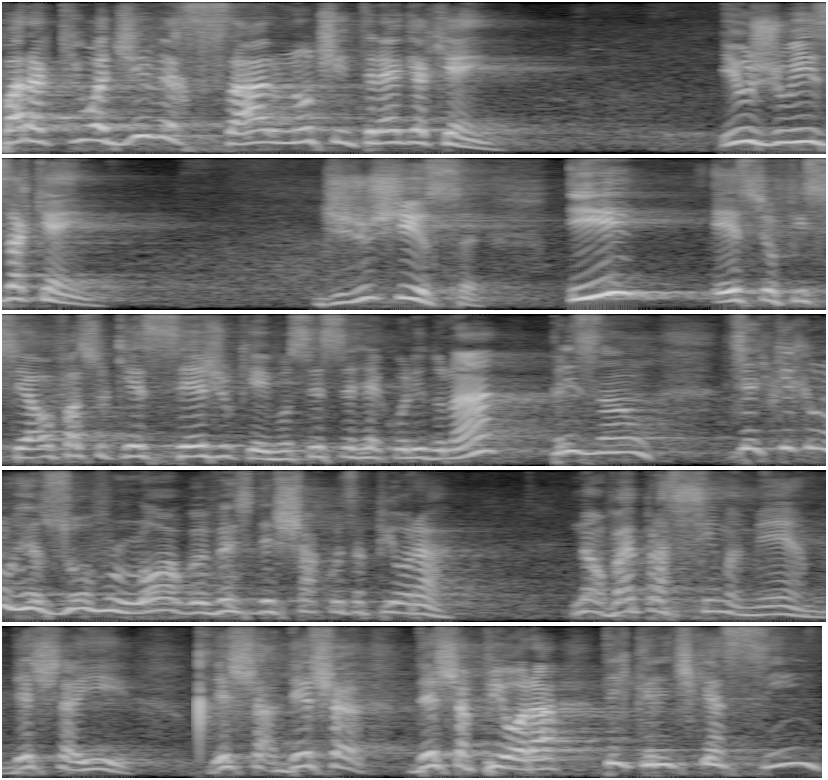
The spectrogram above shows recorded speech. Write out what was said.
para que o adversário não te entregue a quem? E o juiz a quem? De justiça. E esse oficial faça o que? Seja o que? Você ser recolhido na prisão. Gente, por que eu não resolvo logo ao invés de deixar a coisa piorar? Não, vai para cima mesmo, deixa aí, deixa, deixa, deixa piorar. Tem crente que é assim.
